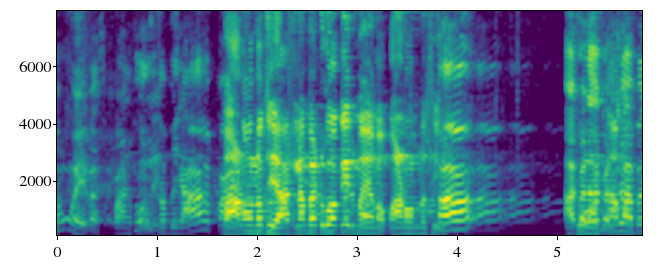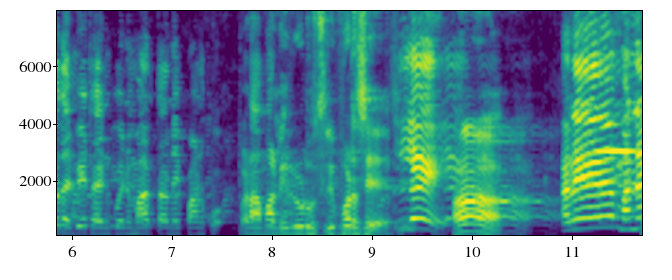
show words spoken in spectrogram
હું આવ્યા પાણ શું ખબર? આ પાણો નથી આટલા લાંબા ટૂંકા કરીમાં એમાં પાણો નથી. હા. આગળ આગળ જા બધા બેઠા એને કોઈને મારતા નહીં પાણખો પણ આમાં લીલુડું શ્રીફળ છે. લે. હા. અરે મને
